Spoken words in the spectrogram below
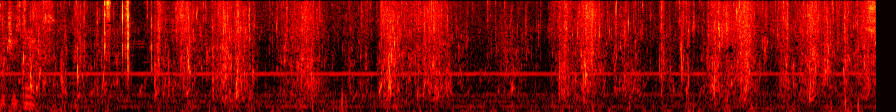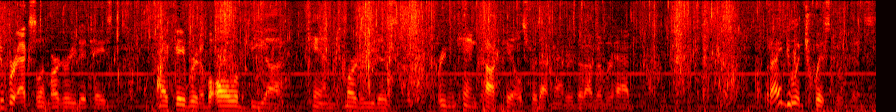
which is nice. super excellent margarita taste. My favorite of all of the uh, canned margaritas. or even canned cocktails for that matter that I've ever had. But I do a twist with this.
